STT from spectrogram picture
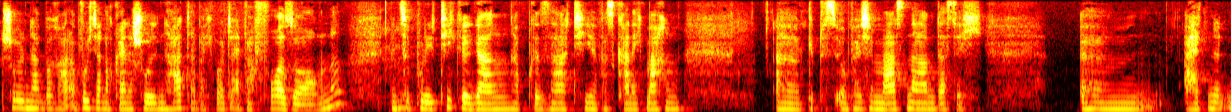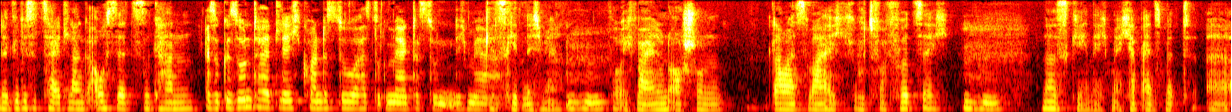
Schuldnerberater, obwohl ich da noch keine Schulden hatte, aber ich wollte einfach vorsorgen. Ne? Bin mhm. zur Politik gegangen, habe gesagt, hier, was kann ich machen? Äh, gibt es irgendwelche Maßnahmen, dass ich ähm, halt eine, eine, gewisse Zeit lang aussetzen kann. Also gesundheitlich konntest du, hast du gemerkt, dass du nicht mehr. Es geht nicht mehr. Mhm. So, ich war ja nun auch schon, damals war ich gut vor 40. Mhm. Das ging nicht mehr. Ich habe eins mit äh,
